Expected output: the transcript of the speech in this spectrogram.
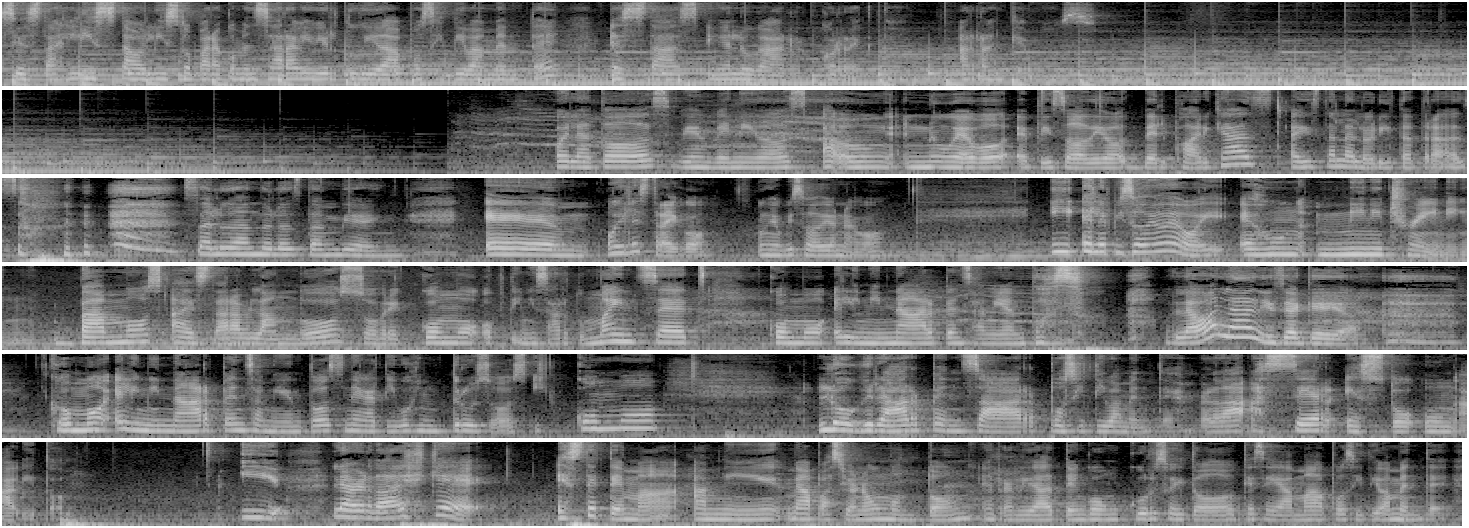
Si estás lista o listo para comenzar a vivir tu vida positivamente, estás en el lugar correcto. Arranquemos. Hola a todos, bienvenidos a un nuevo episodio del podcast. Ahí está la Lorita atrás, saludándolos también. Em, hoy les traigo un episodio nuevo y el episodio de hoy es un mini training. Vamos a estar hablando sobre cómo optimizar tu mindset, cómo eliminar pensamientos. Hola, hola, dice aquella. Cómo eliminar pensamientos negativos intrusos y cómo lograr pensar positivamente, ¿verdad? Hacer esto un hábito. Y la verdad es que este tema a mí me apasiona un montón. En realidad tengo un curso y todo que se llama Positivamente,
